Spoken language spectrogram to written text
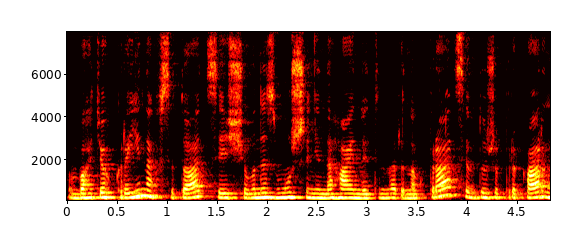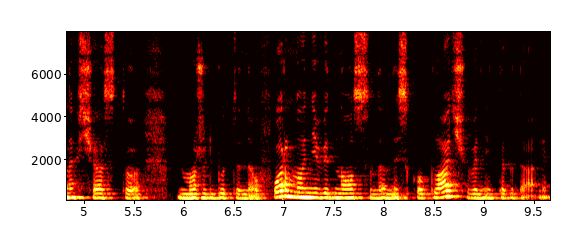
в багатьох країнах в ситуації, що вони змушені негайно йти на ринок праці, в дуже прикарних, часто можуть бути неоформлені відносини, низькооплачувані і так далі.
